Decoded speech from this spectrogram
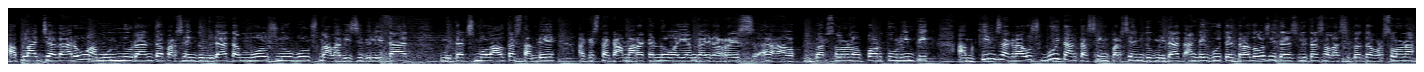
a platja d'Aro, amb un 90% d'humitat, amb molts núvols, mala visibilitat, humitats molt altes, també aquesta càmera que no veiem gaire res eh, a Barcelona, al Port Olímpic, amb 15 graus, 85% d'humitat, han caigut entre 2 i 3 litres a la ciutat de Barcelona,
